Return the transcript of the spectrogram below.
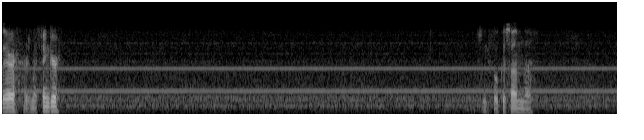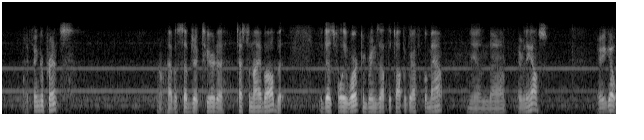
there. There's my finger. So you focus on the, my fingerprints. I don't have a subject here to test an eyeball, but it does fully work and brings out the topographical map and uh, everything else. There you go.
